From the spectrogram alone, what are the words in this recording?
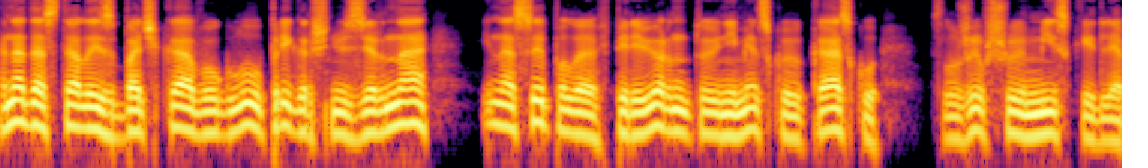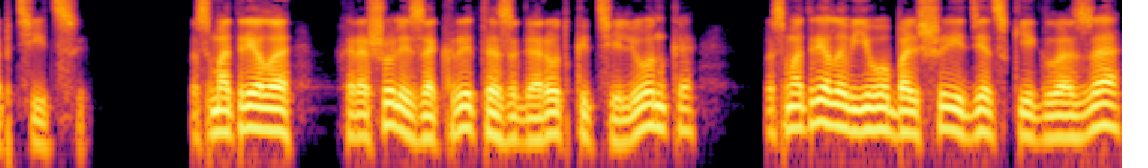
она достала из бачка в углу пригоршню зерна и насыпала в перевернутую немецкую каску, служившую миской для птицы. Посмотрела, хорошо ли закрыта загородка теленка, посмотрела в его большие детские глаза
